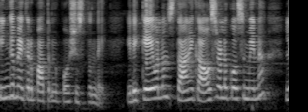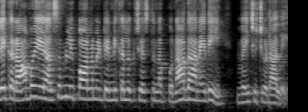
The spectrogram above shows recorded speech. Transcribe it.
కింగ్ మేకర్ పాత్రను పోషిస్తుంది. ఇది కేవలం స్థానిక అవసరాల కోసమేనా లేక రాబోయే అసెంబ్లీ పార్లమెంట్ ఎన్నికలకు చేస్తున్న పునాదా అనేది వేచి చూడాలి.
